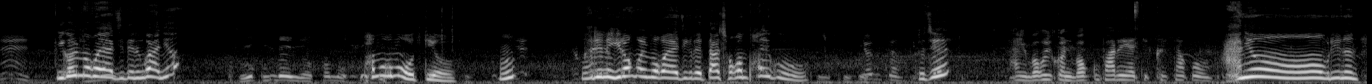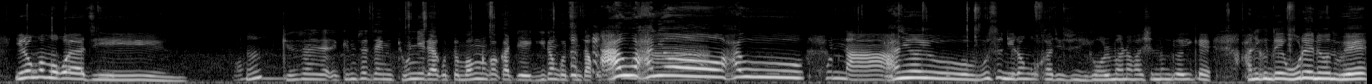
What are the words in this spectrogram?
응. 이걸 먹어야지 되는 거 아니야? 그거 군뱅이가 퍼먹. 파먹으면 어때요? 응? 우리는 이런 걸 먹어야지 그랬다 저건 팔고 여기 있어. 그지? 아니 먹을 건 먹고 바래야지 그렇다고. 아니요 우리는 이런 거 먹어야지 응? 김 선생 김 선생님 돈이라고 또 먹는 것까지 이런 거 준다고. 아우 아니요 아우 혼나. 아니에요 무슨 이런 것까지 주니 이거 얼마나 맛있는 거 이게 아니 근데 올해는 왜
